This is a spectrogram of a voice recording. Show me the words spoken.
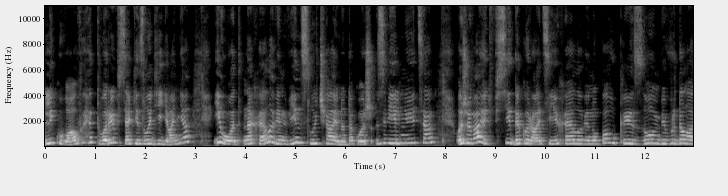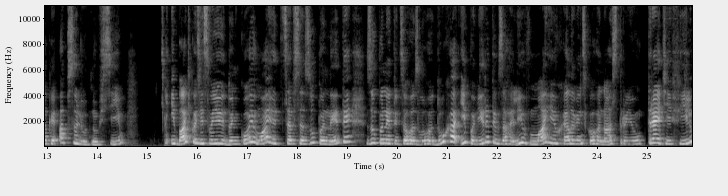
лікував, творив всякі злодіяння. І от на Хеловін він случайно також звільнюється. Оживають всі декорації Хеловіну, пауки, зомбі, вурдалаки, абсолютно всі. І батько зі своєю донькою мають це все зупинити, зупинити цього злого духа і повірити взагалі в магію хеловінського настрою. Третій фільм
